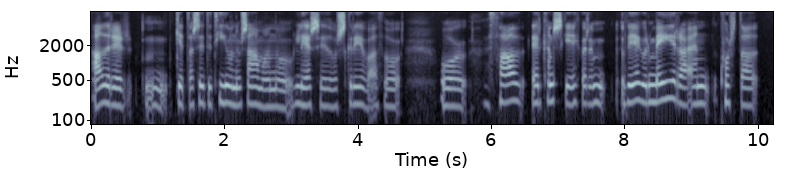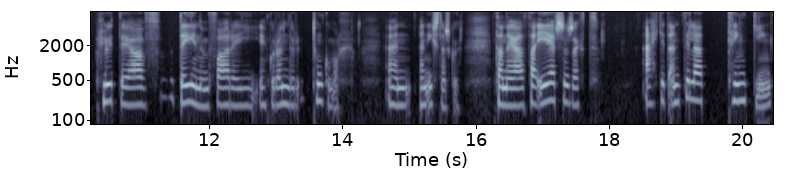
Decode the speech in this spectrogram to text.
aðrir mm, geta setið tíunum saman og lesið og skrifað og, og það er kannski eitthvað sem vegur meira en hvort að hluti af deginum fari í einhver öndur tungumál en, en íslensku. Þannig að það er sem sagt ekkit endilega tenging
